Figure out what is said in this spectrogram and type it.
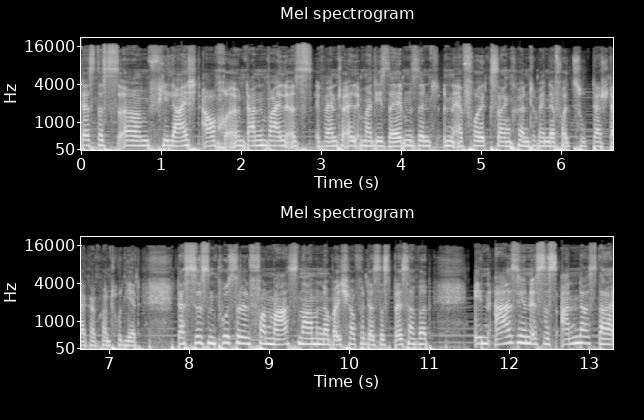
dass das ähm, vielleicht auch äh, dann, weil es eventuell immer dieselben sind, ein Erfolg sein könnte, wenn der Vollzug da stärker kontrolliert. Das ist ein Puzzle von Maßnahmen, aber ich hoffe, dass es besser wird. In Asien ist es anders, da,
